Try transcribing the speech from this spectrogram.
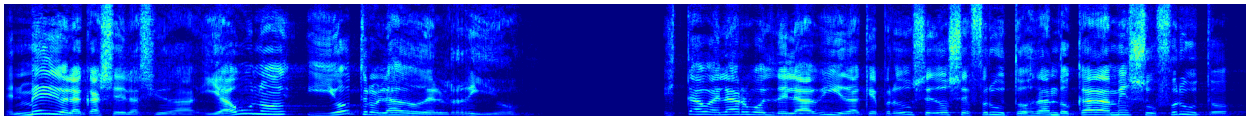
en medio de la calle de la ciudad y a uno y otro lado del río, estaba el árbol de la vida que produce doce frutos, dando cada mes su fruto,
